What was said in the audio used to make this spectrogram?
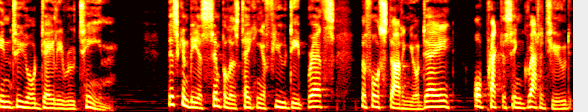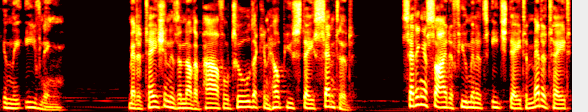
into your daily routine. This can be as simple as taking a few deep breaths before starting your day or practicing gratitude in the evening. Meditation is another powerful tool that can help you stay centered. Setting aside a few minutes each day to meditate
